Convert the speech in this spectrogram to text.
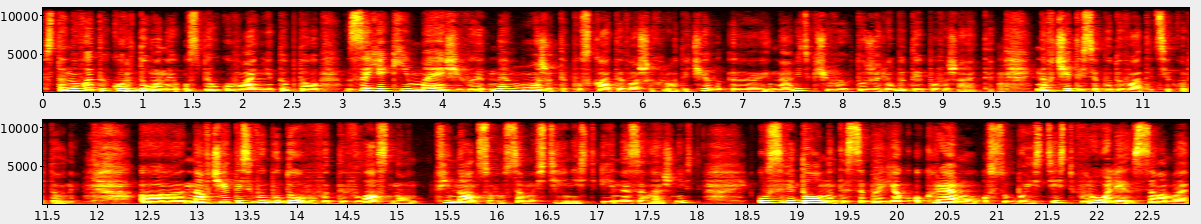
встановити кордони у спілкуванні, тобто за які межі ви не можете пускати ваших родичів, е, навіть якщо ви їх дуже любите і поважаєте. Навчитися будувати ці кордони, Е, навчитись вибудовувати власну фінансову самостійність і незалежність. Усвідомити себе як окрему особистість в ролі саме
